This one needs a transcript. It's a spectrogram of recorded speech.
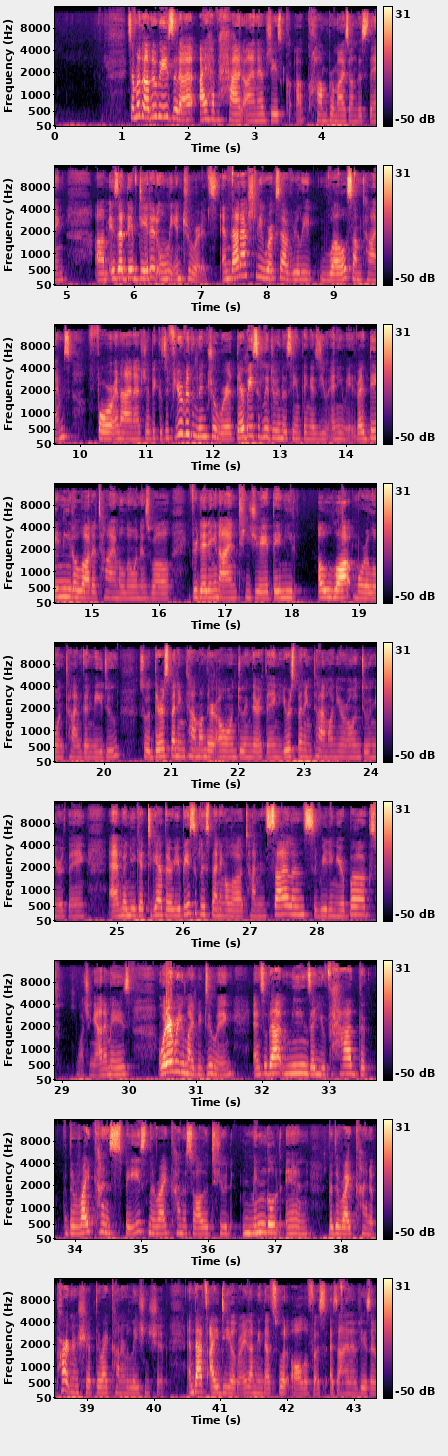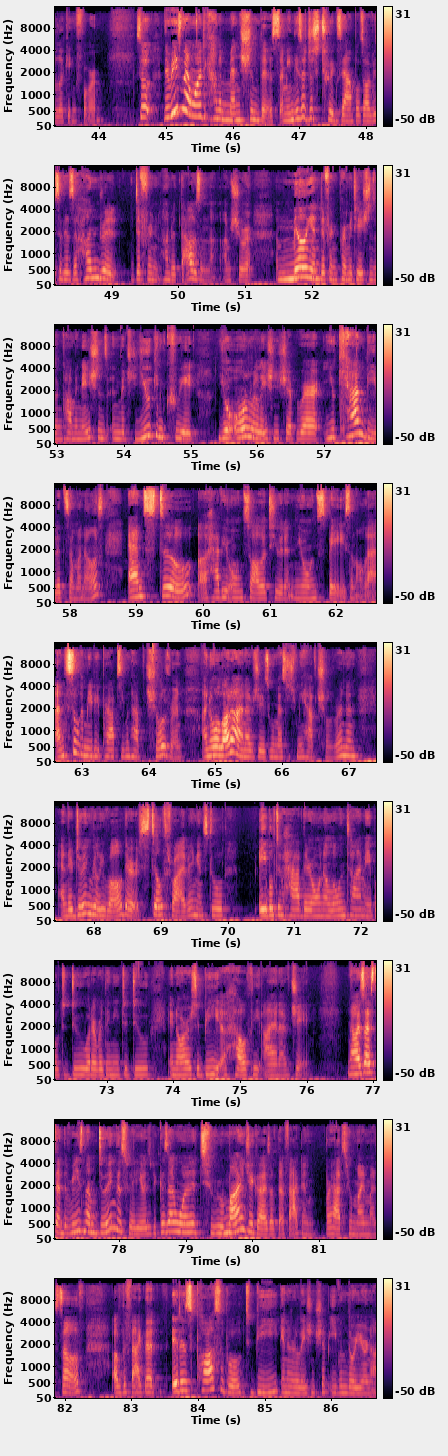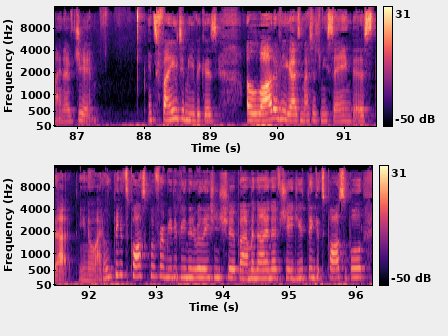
Some of the other ways that I, I have had INFJs uh, compromise on this thing um, is that they've dated only introverts. And that actually works out really well sometimes for an INFJ because if you're with an introvert, they're basically doing the same thing as you anyways, right? They need a lot of time alone as well. If you're dating an INTJ, they need a lot more alone time than we do. So they're spending time on their own doing their thing, you're spending time on your own doing your thing. And when you get together, you're basically spending a lot of time in silence, reading your books, watching animes, whatever you might be doing. And so that means that you've had the, the right kind of space and the right kind of solitude mingled in with the right kind of partnership, the right kind of relationship. And that's ideal, right? I mean, that's what all of us as INFJs are looking for. So the reason I wanted to kind of mention this, I mean, these are just two examples. Obviously, there's a hundred different, hundred thousand, I'm sure, a million different permutations and combinations in which you can create your own relationship where you can be with someone else and still uh, have your own solitude and your own space and all that, and still maybe perhaps even have children. I know a lot of INFJs who message me have children and, and they're doing really well. They're still thriving and still able to have their own alone time, able to do whatever they need to do in order to be a healthy INFJ. Now, as I said, the reason I'm doing this video is because I wanted to remind you guys of the fact, and perhaps remind myself of the fact that it is possible to be in a relationship even though you're an INFJ. It's funny to me because a lot of you guys message me saying this that, you know, I don't think it's possible for me to be in a relationship. I'm an INFJ. Do you think it's possible?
